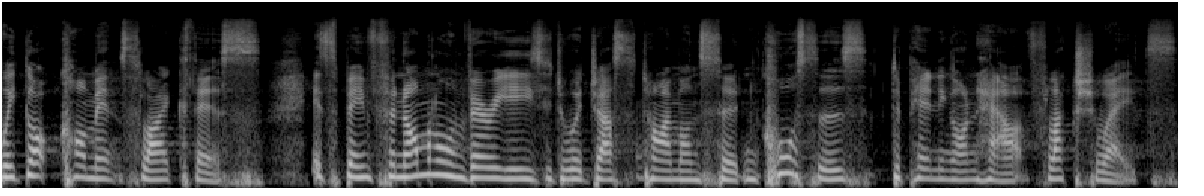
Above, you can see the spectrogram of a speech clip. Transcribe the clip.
we got comments like this. It's been phenomenal and very easy to adjust time on certain courses depending on how it fluctuates.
